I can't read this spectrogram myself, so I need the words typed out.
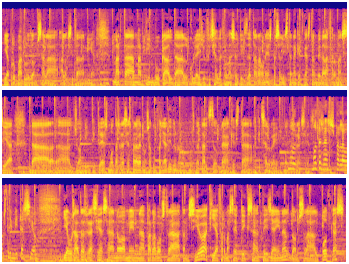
i apropar-lo doncs, a, la, a la ciutadania. Marta Martín, vocal del Col·legi Oficial de Farmacèutics de Tarragona, especialista en aquest cas també de la farmàcia del de, Joan 23. Moltes gràcies per haver-nos acompanyat i donar-nos detalls sobre aquesta, aquest servei. Moltes Molt, gràcies. Moltes gràcies per la vostra invitació atenció. I a vosaltres, gràcies eh, novament eh, per la vostra atenció. Aquí a Farmacèutics a TGN, doncs el podcast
